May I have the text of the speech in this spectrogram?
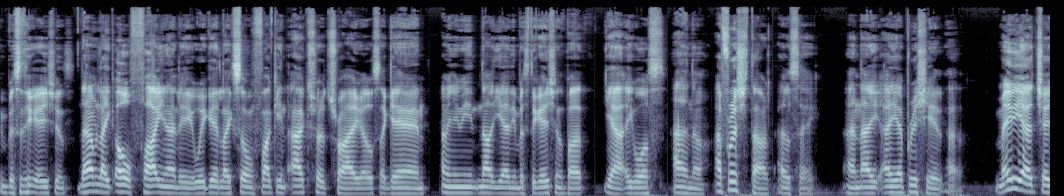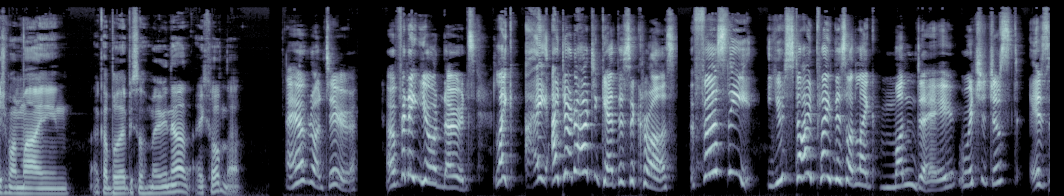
investigations. Then I'm like, oh, finally, we get like some fucking actual trials again. I mean, I mean, not yet investigations, but yeah, it was, I don't know, a fresh start, I would say. And I, I appreciate that. Maybe I'll change my mind in a couple episodes, maybe not. I hope not. I hope not too. Opening your notes. Like, I, I don't know how to get this across. Firstly, you started playing this on like Monday, which just is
